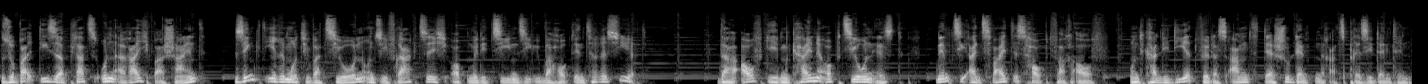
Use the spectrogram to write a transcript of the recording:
Sobald dieser Platz unerreichbar scheint, sinkt ihre Motivation und sie fragt sich, ob Medizin sie überhaupt interessiert. Da Aufgeben keine Option ist, nimmt sie ein zweites Hauptfach auf und kandidiert für das Amt der Studentenratspräsidentin.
